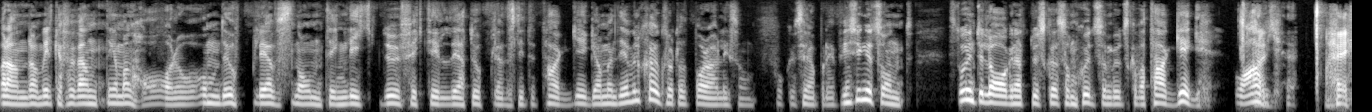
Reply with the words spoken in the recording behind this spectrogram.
varandra om vilka förväntningar man har och om det upplevs någonting likt du fick till det att du upplevdes lite taggig. Ja, men det är väl självklart att bara liksom fokusera på det. Det finns ju inget sånt. Står ju inte i lagen att du ska som skyddsombud ska vara taggig och arg. Nej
